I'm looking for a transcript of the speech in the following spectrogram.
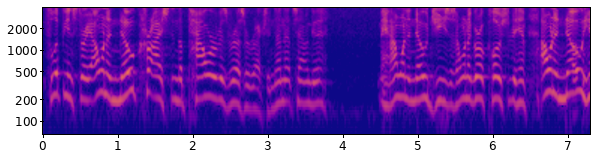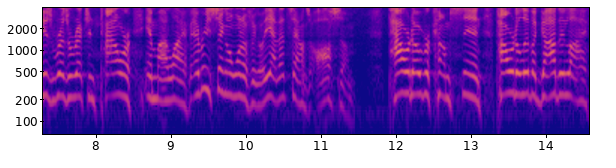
Philippians 3, I want to know Christ in the power of his resurrection. Doesn't that sound good? Man, I want to know Jesus. I want to grow closer to him. I want to know his resurrection power in my life. Every single one of us will go, yeah, that sounds awesome. Power to overcome sin, power to live a godly life,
